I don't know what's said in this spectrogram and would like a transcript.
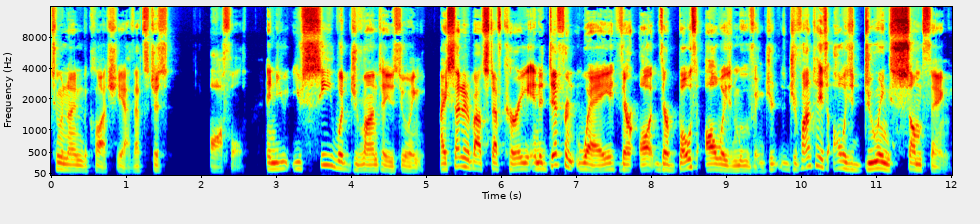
two and nine in the clutch, yeah, that's just awful. And you you see what Javonte is doing. I said it about Steph Curry in a different way. They're all, they're both always moving. J- Javonte is always doing something.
